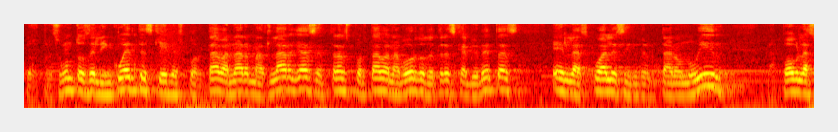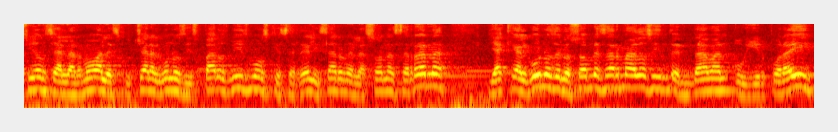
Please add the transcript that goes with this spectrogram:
Los presuntos delincuentes, quienes portaban armas largas, se transportaban a bordo de tres camionetas en las cuales intentaron huir. La población se alarmó al escuchar algunos disparos mismos que se realizaron en la zona serrana, ya que algunos de los hombres armados intentaban huir por ahí.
